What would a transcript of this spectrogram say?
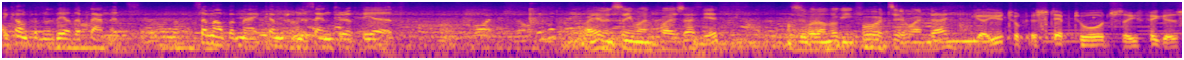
They come from the other planets. Some of them may come from the centre of the Earth. I haven't seen one close up yet. This is what I'm looking forward to one day. You, you took a step towards the figures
